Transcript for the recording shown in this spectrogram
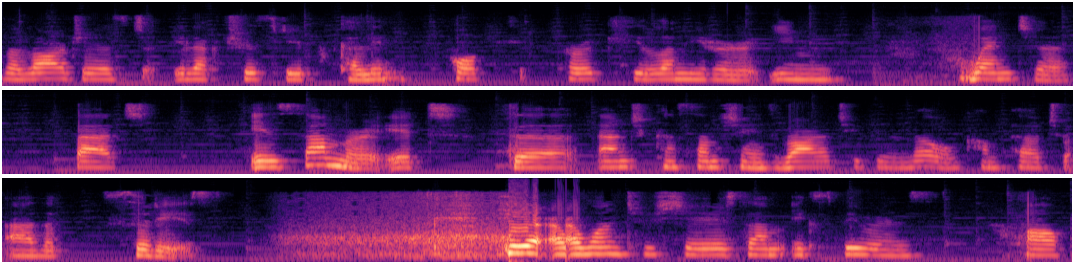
the largest electricity per, per kilometer in winter, but in summer it the energy consumption is relatively low compared to other cities. Here I want to share some experience of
